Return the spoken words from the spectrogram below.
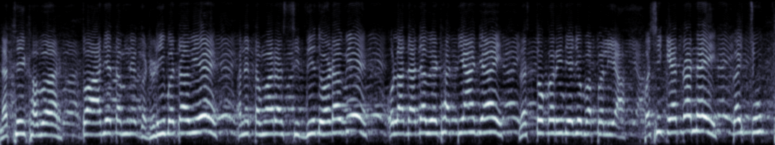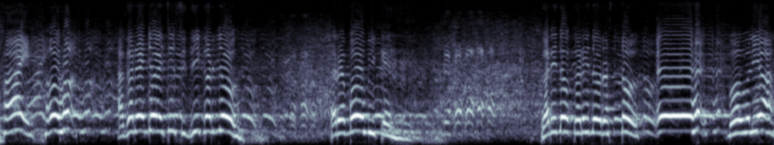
નથી ખબર. તો આજે તમને ગઢડી બતાવીએ અને તમારા સિદ્ધિ દોડાવીએ. ઓલા દાદા બેઠા ત્યાં જાય, રસ્તો કરી દેજો બાપલિયા. પછી કહેતા નહીં, કઈ ચૂક થાય? ઓહો અગર એ જો એથી સિદ્ધિ કરજો. અરે બહુ બીકે. કરી દો કરી દો રસ્તો. એ બોલિયા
